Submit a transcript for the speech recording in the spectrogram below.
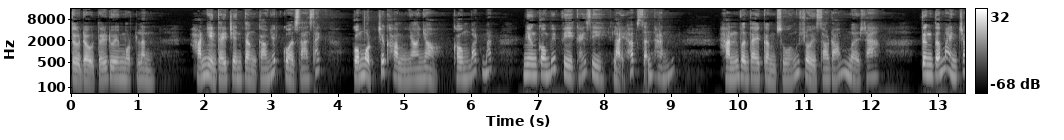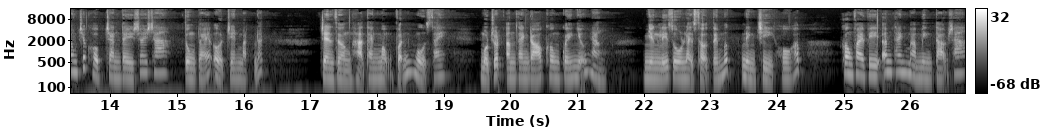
từ đầu tới đuôi một lần. Hắn nhìn thấy trên tầng cao nhất của gia sách có một chiếc hầm nho nhỏ, không bắt mắt, nhưng không biết vì cái gì lại hấp dẫn hắn. Hắn vươn tay cầm xuống rồi sau đó mở ra. Từng tấm ảnh trong chiếc hộp tràn đầy rơi ra, tung tóe ở trên mặt đất. Trên giường Hạ Thanh Mộng vẫn ngủ say, một chút âm thanh đó không quấy nhiễu nàng. Nhưng Lý Du lại sợ tới mức đình chỉ hô hấp, không phải vì âm thanh mà mình tạo ra,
